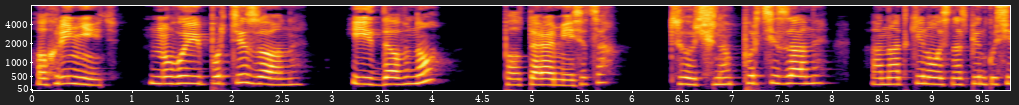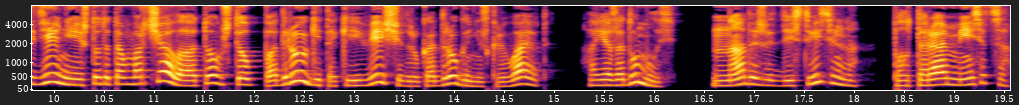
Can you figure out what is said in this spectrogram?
«Охренеть! Ну вы и партизаны! И давно?» «Полтора месяца». «Точно, партизаны!» Она откинулась на спинку сиденья и что-то там ворчала о том, что подруги такие вещи друг от друга не скрывают. А я задумалась. Надо же, действительно, полтора месяца.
